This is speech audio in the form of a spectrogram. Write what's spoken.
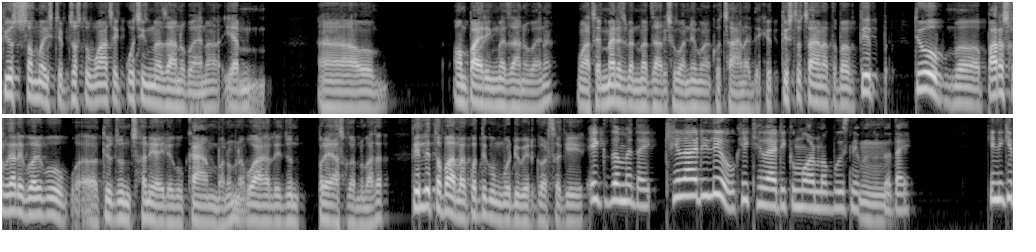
त्योसम्म स्टेप जस्तो उहाँ चाहिँ कोचिङमा जानु भएन या अम्पायरिङमा जानु भएन उहाँ चाहिँ म्यानेजमेन्टमा जान्छु भन्ने उहाँको चाहना देख्यो। त्यस्तो चाहना तपाईँ त्यो त्यो पारस खड्काले गरेको त्यो जुन छ नि अहिलेको काम भनौँ न उहाँले जुन प्रयास गर्नुभएको छ त्यसले तपाईँहरूलाई कतिको मोटिभेट गर्छ कि? एकदमै दाइ खेलाडीले हो कि खेलाडीको मर्म बुझ्ने भनेको दाइ किनकि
